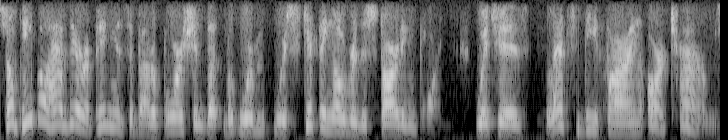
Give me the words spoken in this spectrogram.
So people have their opinions about abortion, but, but we're, we're skipping over the starting point, which is let's define our terms.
